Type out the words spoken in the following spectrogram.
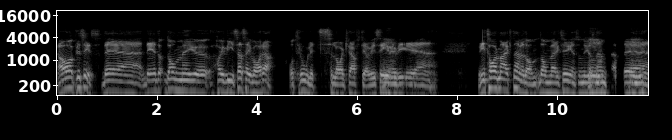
Ja, precis. Det, det, de ju, har ju visat sig vara otroligt slagkraftiga. Vi ser ju Mm. hur vi, vi tar marknaden med de, de verktygen som du just Mm. nämnde. Det, Mm.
